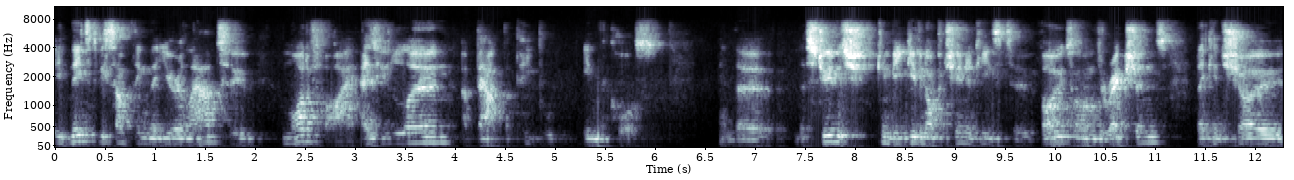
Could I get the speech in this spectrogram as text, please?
It needs to be something that you're allowed to modify as you learn about the people in the course. And the, the students can be given opportunities to vote on directions. They can show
